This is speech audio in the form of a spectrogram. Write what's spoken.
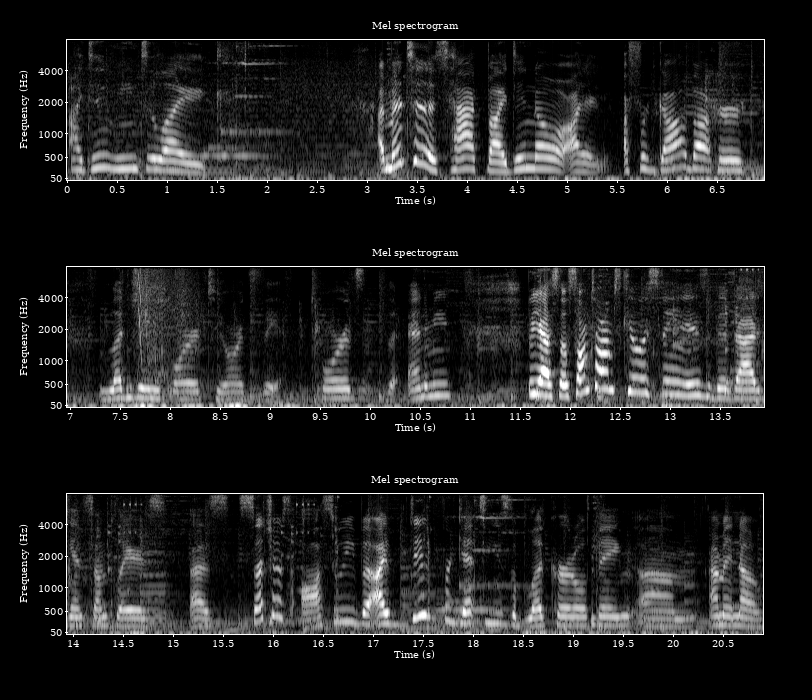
I didn't mean to like. I meant to attack, but I didn't know. I I forgot about her lunging forward towards the towards the enemy. But yeah, so sometimes Killer Stain is a bit bad against some players, as such as Asui. But I did forget to use the Blood Curdle thing. Um, I mean no,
